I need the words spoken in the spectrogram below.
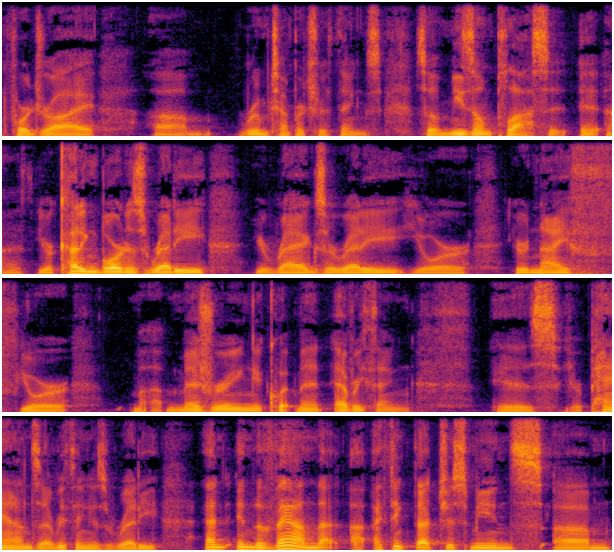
for dry um, room temperature things. So mise en place. It, it, uh, your cutting board is ready. Your rags are ready. Your your knife, your uh, measuring equipment, everything is your pans. Everything is ready. And in the van, that I think that just means um,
